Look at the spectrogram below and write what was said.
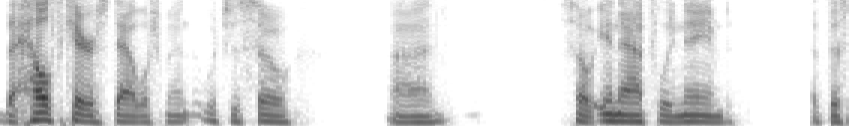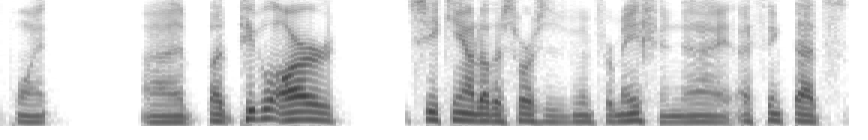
the healthcare establishment, which is so uh, so inaptly named at this point. Uh, but people are seeking out other sources of information, and I, I think that's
